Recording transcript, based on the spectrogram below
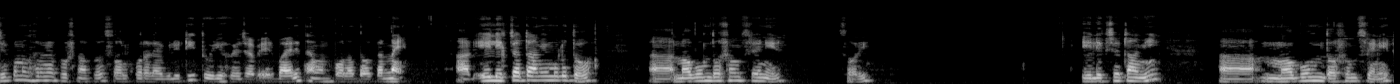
যে কোনো ধরনের প্রশ্ন আপনার সলভ করার অ্যাবিলিটি তৈরি হয়ে যাবে। এর বাইরে তেমন বলার দরকার নাই। আর এই লেকচারটা আমি মূলত নবম, দশম শ্রেণির সরি এই লেকচারটা আমি নবম, দশম শ্রেণির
